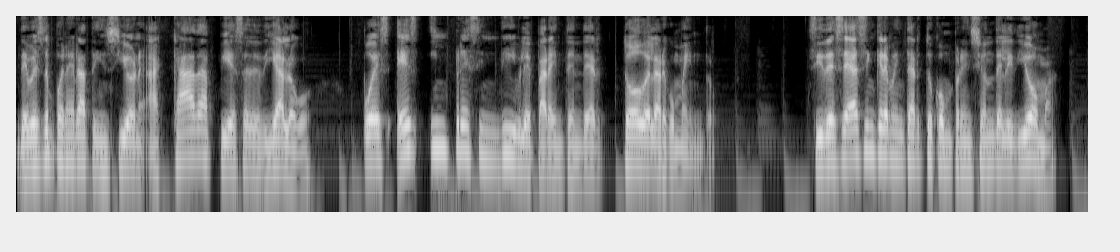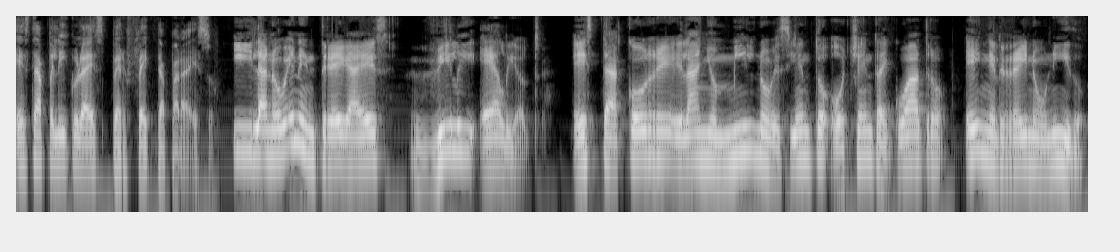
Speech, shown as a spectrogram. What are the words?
Debes de poner atención a cada pieza de diálogo pues es imprescindible para entender todo el argumento. Si deseas incrementar tu comprensión del idioma, esta película es perfecta para eso. Y la novena entrega es Billy Elliot. Esta corre el año 1984 en el Reino Unido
